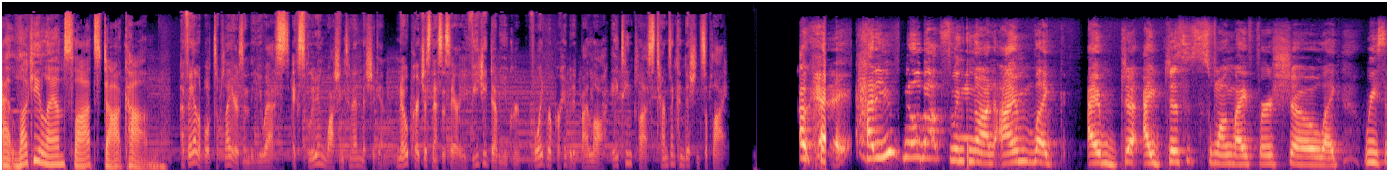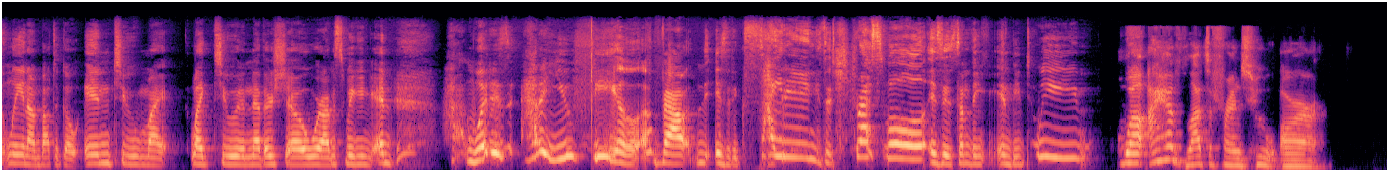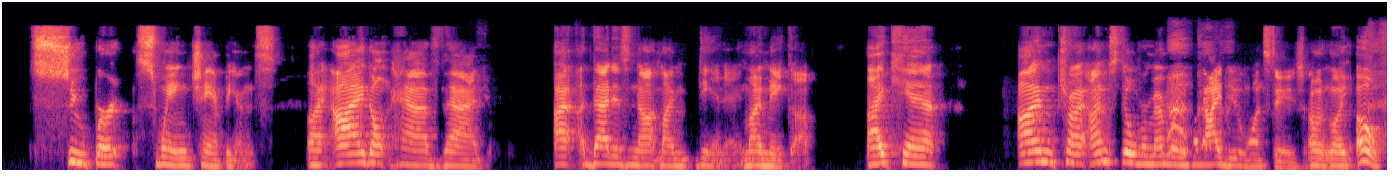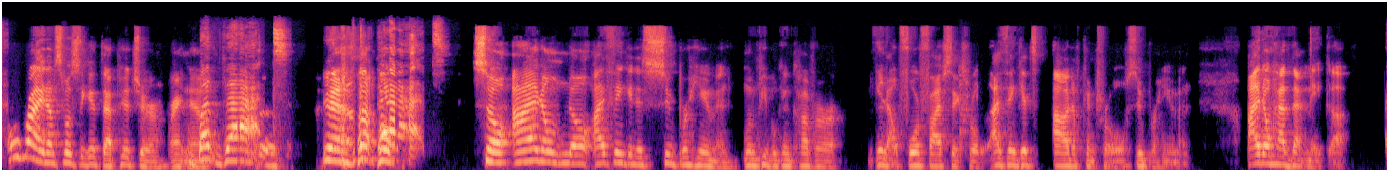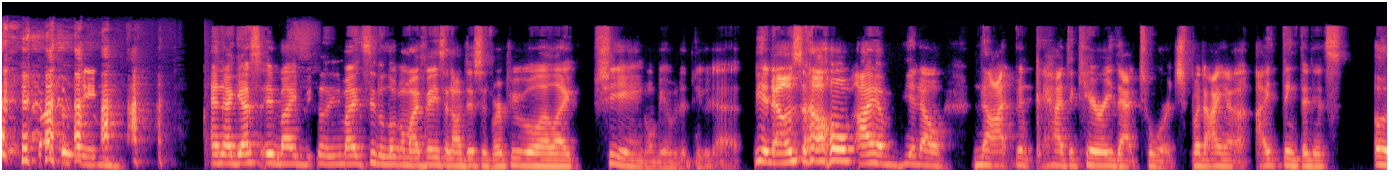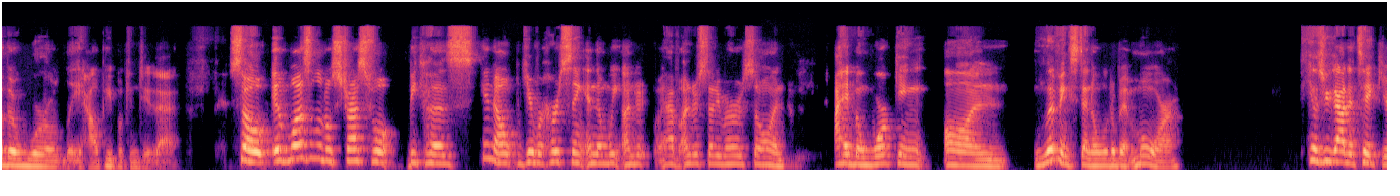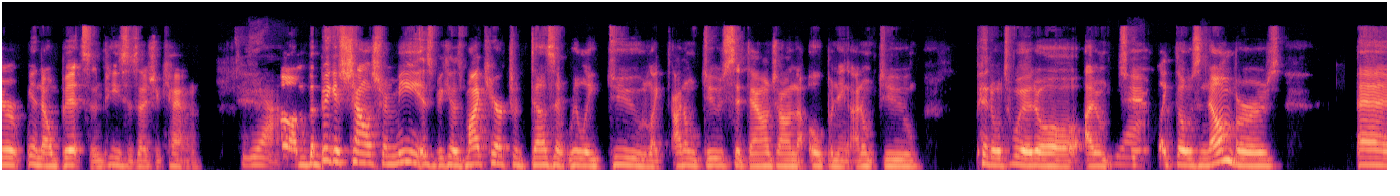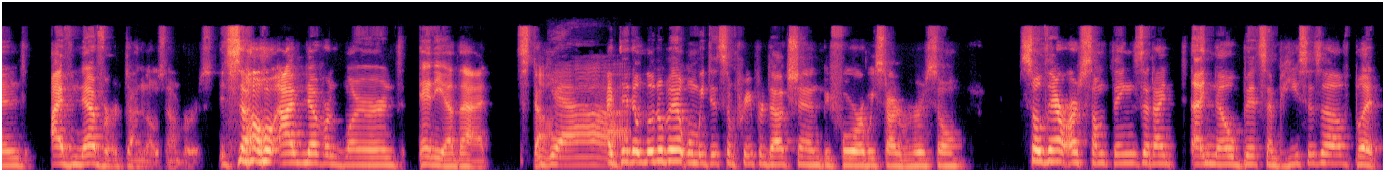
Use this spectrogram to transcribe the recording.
at luckylandslots.com. Available to players in the U.S., excluding Washington and Michigan. No purchase necessary. VGW Group, void where prohibited by law. 18 plus terms and conditions apply. Okay. How do you feel about swinging on? I'm like, I'm ju- I just swung my first show like recently, and I'm about to go into my like to another show where I'm swinging. And how, what is? How do you feel about? Is it exciting? Is it stressful? Is it something in between? Well, I have lots of friends who are super swing champions. Like I don't have that. I that is not my DNA, my makeup. I can't. I'm trying. I'm still remembering what I do on stage. I'm like, oh, oh, right. I'm supposed to get that picture right now. But that, yeah. that. So I don't know. I think it is superhuman when people can cover, you know, four, five, six roles. I think it's out of control, superhuman. I don't have that makeup. Luckily, and I guess it might be, you might see the look on my face in auditions where people are like, she ain't gonna be able to do that. You know, so I have, you know, not been had to carry that torch, but I uh, I think that it's otherworldly how people can do that. So it was a little stressful because, you know, you're rehearsing and then we under have understudy rehearsal and I had been working on Livingston a little bit more because you got to take your, you know, bits and pieces as you can Yeah. um the biggest challenge for me is because my character doesn't really do like I don't do sit down John the opening I don't do piddle twiddle. I don't Yeah. do like those numbers. And I've never done those numbers. So I've never learned any of that stuff. Yeah. I did a little bit when we did some pre-production before we started rehearsal. So there are some things that I I know bits and pieces of, but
